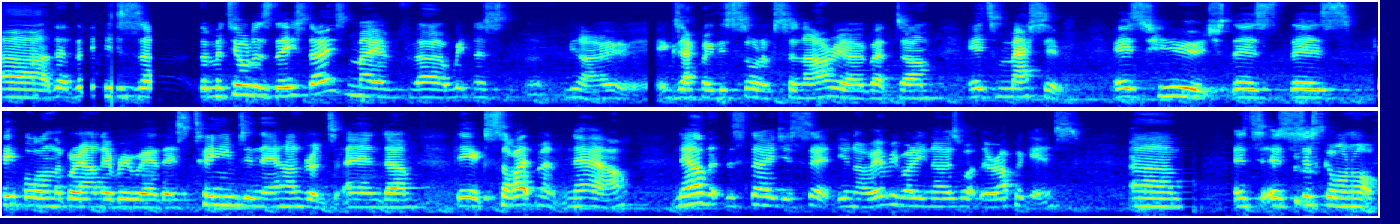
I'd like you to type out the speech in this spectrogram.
uh, that these uh, the Matildas these days may have uh, witnessed, you know, exactly this sort of scenario, but um, it's massive. It's huge. There's there's people on the ground everywhere. There's teams in their hundreds, and um, the excitement now. Now that the stage is set, you know everybody knows what they're up against. Um, it's it's just gone off.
